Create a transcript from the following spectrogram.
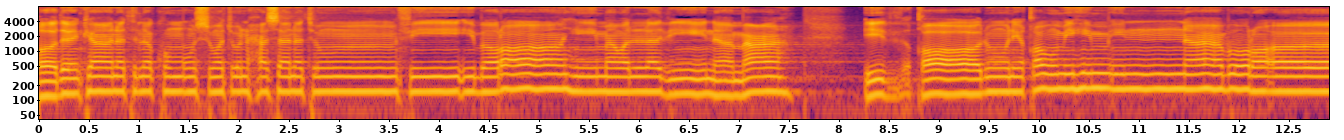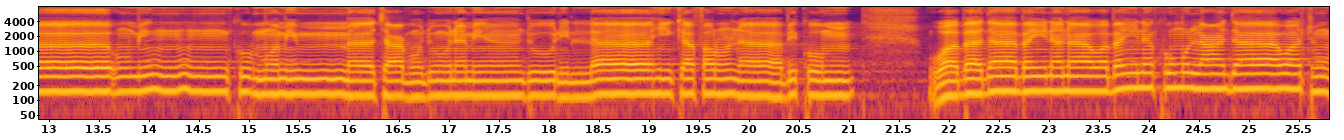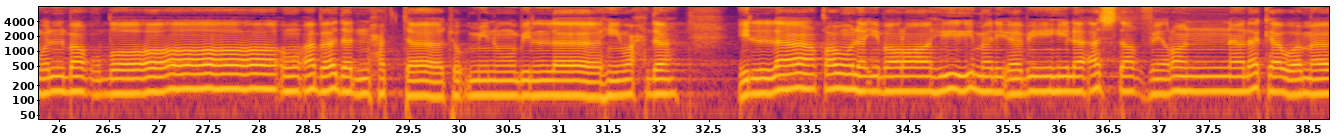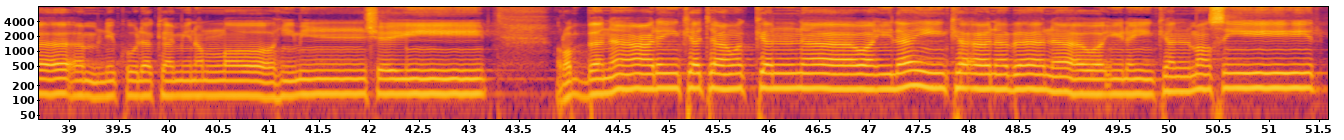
قد كانت لكم أسوة حسنة في إبراهيم والذين معه إذ قالوا لقومهم إنا براء منكم ومما تعبدون من دون الله كفرنا بكم ۖ وبدا بيننا وبينكم العداوة والبغضاء أبدا حتى تؤمنوا بالله وحده. إلا قول إبراهيم لأبيه لأستغفرن لك وما أملك لك من الله من شيء. ربنا عليك توكلنا وإليك أنبانا وإليك المصير.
